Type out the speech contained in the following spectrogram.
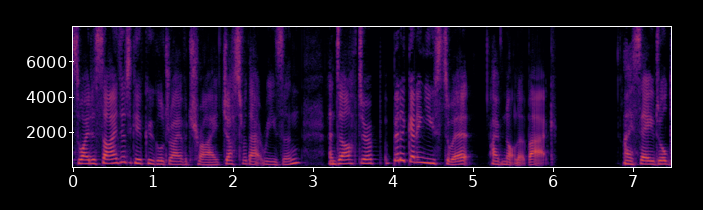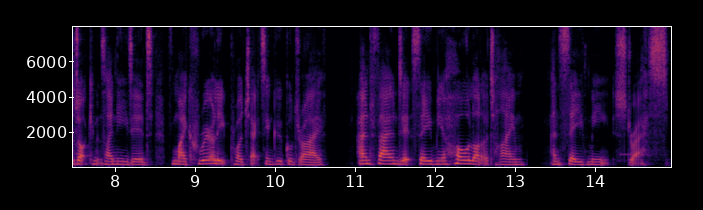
So I decided to give Google Drive a try just for that reason. And after a bit of getting used to it, I've not looked back. I saved all the documents I needed for my Career Leap project in Google Drive and found it saved me a whole lot of time and save me stress.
